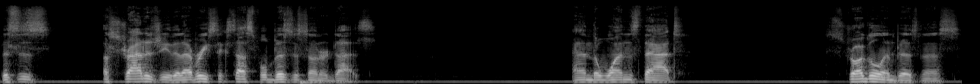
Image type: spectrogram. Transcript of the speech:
This is a strategy that every successful business owner does. And the ones that struggle in business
